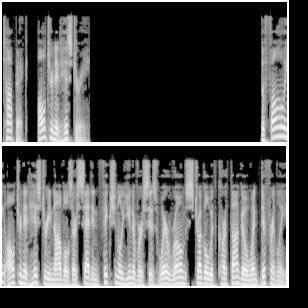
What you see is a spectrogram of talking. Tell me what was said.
Topic. Alternate history The following alternate history novels are set in fictional universes where Rome's struggle with Carthago went differently.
